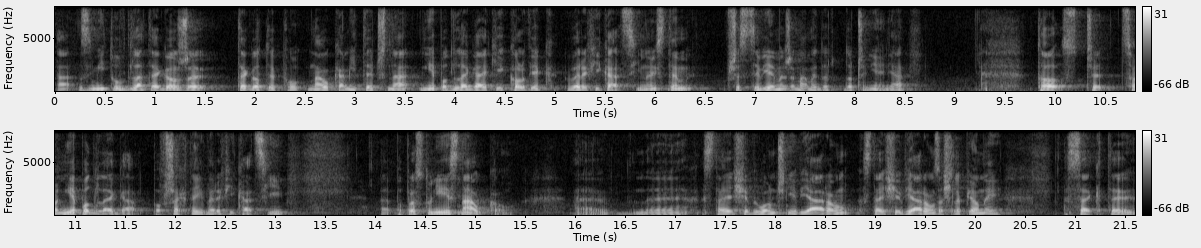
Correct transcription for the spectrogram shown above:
A z mitów dlatego, że tego typu nauka mityczna nie podlega jakiejkolwiek weryfikacji. No i z tym wszyscy wiemy, że mamy do, do czynienia. To, czy, co nie podlega powszechnej weryfikacji, e, po prostu nie jest nauką. E, Staje się wyłącznie wiarą, staje się wiarą zaślepionej sekty,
